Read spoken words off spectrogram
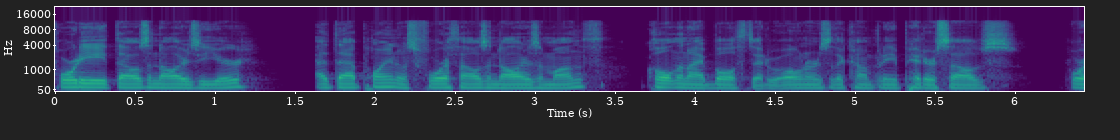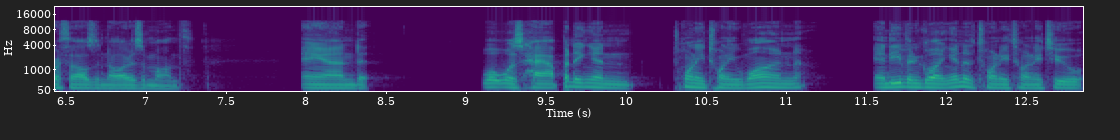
$48000 a year. At that point it was $4000 a month. Colton and i both did. We're owners of the company paid ourselves $4000 a month. And what was happening in 2021 and even going into 2022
